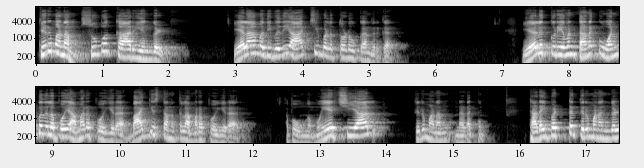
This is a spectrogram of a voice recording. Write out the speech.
திருமணம் சுப காரியங்கள். ஏழாம் அதிபதி ஆட்சி பலத்தோடு உட்கார்ந்துருக்கார். ஏழுக்குரியவன் தனக்கு ஒன்பதில் போய் அமரப்போகிறார் பாக்கியஸ்தானத்தில் அமரப்போகிறார் அப்போ உங்கள் முயற்சியால் திருமணம் நடக்கும். தடைப்பட்ட திருமணங்கள்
